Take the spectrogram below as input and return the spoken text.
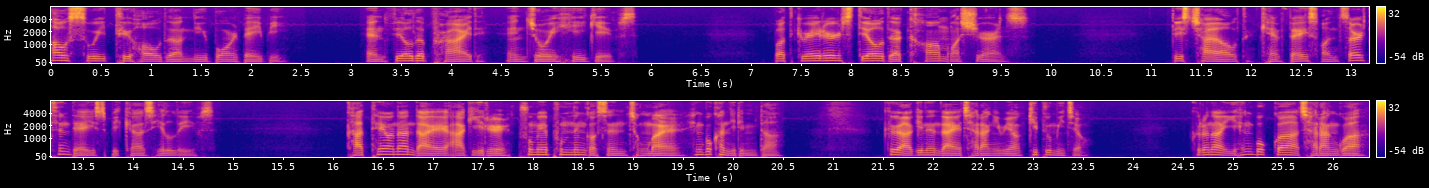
How sweet to hold a newborn baby and feel the pride and joy he gives. But greater still the calm assurance. This child can face uncertain days because he lives. 갓 태어난 나의 아기를 품에 품는 것은 정말 행복한 일입니다. 그 아기는 나의 자랑이며 기쁨이죠. 그러나 이 행복과 자랑과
